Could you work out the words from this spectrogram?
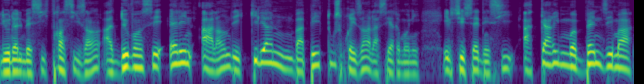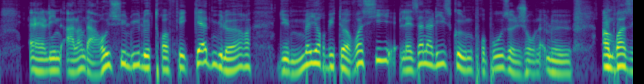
Lionel Messi, 36 ans, a devancé Ellen Haaland et Kylian Mbappé, tous présents à la cérémonie. Il succède ainsi à Karim Benzema. Erling Haaland a reçu lui le trophée Gerd Müller du meilleur buteur Voici les analyses que nous propose le Ambroise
